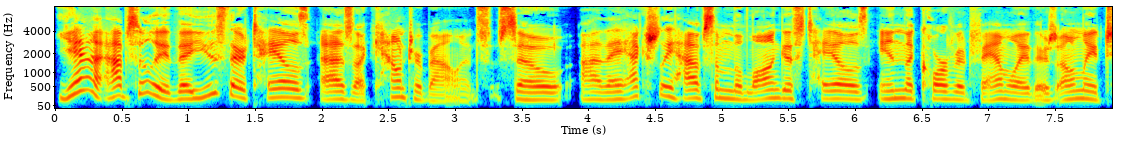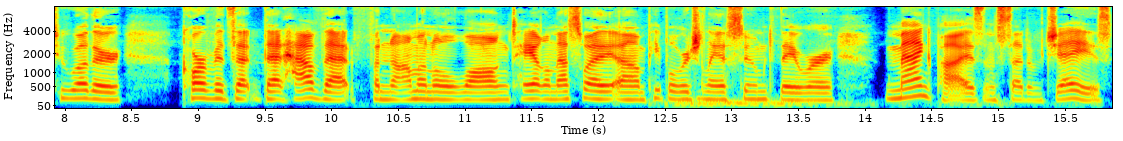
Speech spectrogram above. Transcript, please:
Yeah, absolutely. They use their tails as a counterbalance. So uh, they actually have some of the longest tails in the corvid family. There's only two other corvids that, that have that phenomenal long tail. And that's why um, people originally assumed they were magpies instead of jays.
